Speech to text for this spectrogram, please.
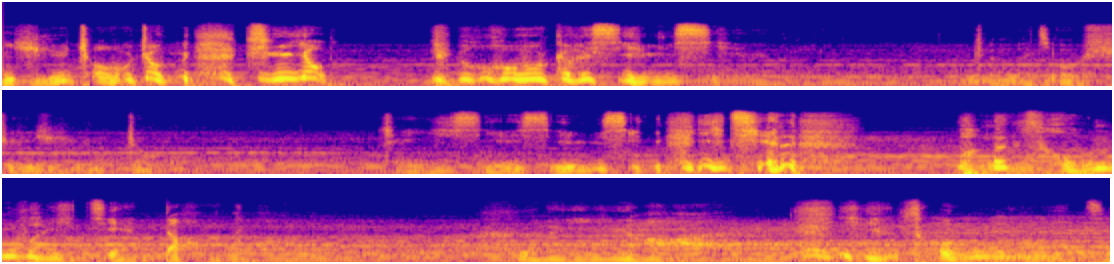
宇宙中只有六个星星，这就是宇宙。这些星星以前我们从未见到过，黑暗也从未见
